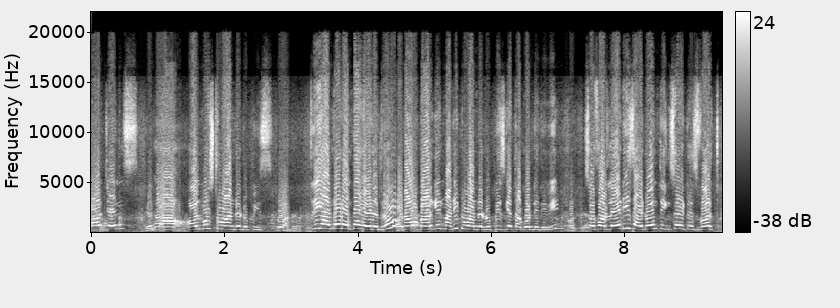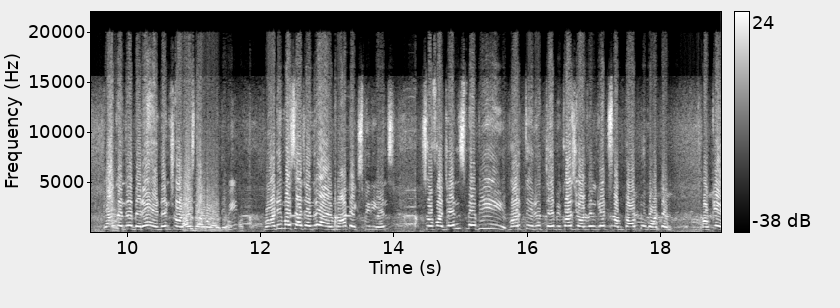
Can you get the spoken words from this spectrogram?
for? Gents? Almost two hundred rupees two hundred three hundred ಅಂತ ಹೇಳಿದ್ರು. ನಾವು ಬಾರ್ಗೇನ್ ಮಾಡಿ ಟೂ ಹಂಡ್ರೆಡ್ ರುಪೀಸ್ಗೆ ತಗೊಂಡಿದೀವಿ. Okay. So for ladies I don't think so it is worth ಯಾಕಂದ್ರೆ ಬೇರೆ ಹೆಡ್ ಅಂಡ್ ಶೋಲ್ಡರ್ಸ್ ತಗೊಂಡಿದೀವಿ. ಬಾಡಿ ಮಸಾಜ್ ಅಂದ್ರೆ I not experience so for gents may be worth ಇರುತ್ತೆ because you all will get from top to bottom okay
